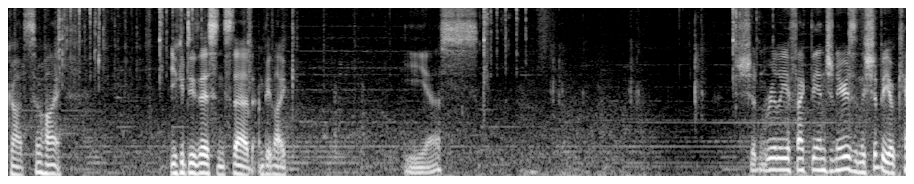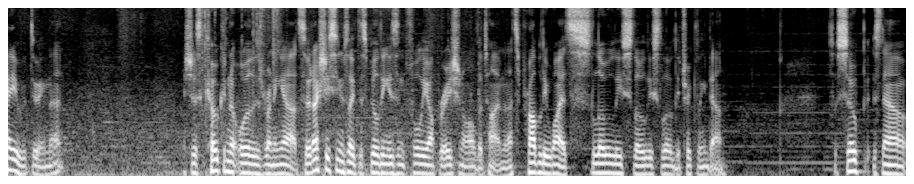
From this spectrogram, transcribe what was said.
God, so high. You could do this instead and be like, yes. Shouldn't really affect the engineers, and they should be okay with doing that. It's just coconut oil is running out, so it actually seems like this building isn't fully operational all the time, and that's probably why it's slowly, slowly, slowly trickling down. So soap is now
